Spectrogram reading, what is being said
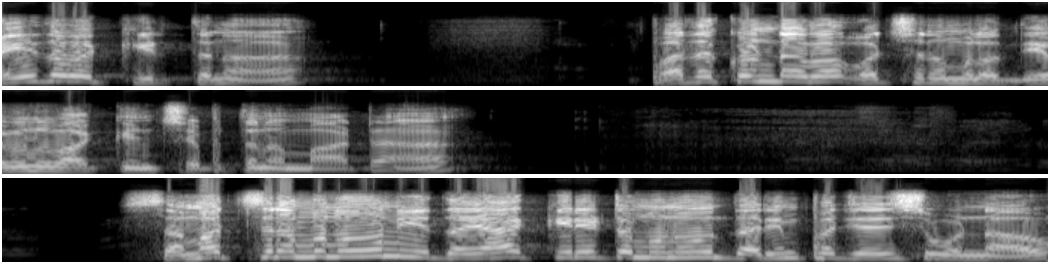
ఐదవ కీర్తన పదకొండవ వచనములో దేవుని వాక్యం చెబుతున్న మాట సంవత్సరమును నీ దయా కిరీటమును ధరింపజేసి ఉన్నావు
